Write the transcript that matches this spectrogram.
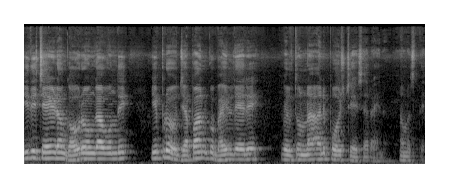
ఇది చేయడం గౌరవంగా ఉంది. ఇప్పుడు జపాన్కు బయలుదేరి వెళ్తున్నా అని పోస్ట్ చేశారు ఆయన. నమస్తే.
